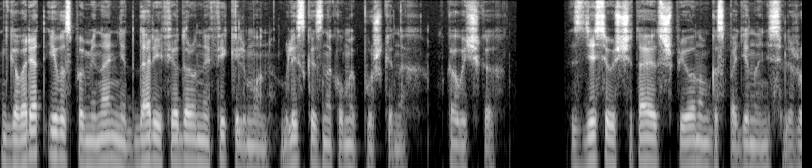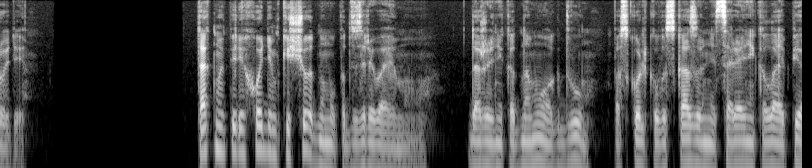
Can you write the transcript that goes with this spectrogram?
говорят и воспоминания Дарьи Федоровны Фикельмон, близкой знакомой Пушкиных в кавычках. Здесь его считают шпионом господина Нессельроде. Так мы переходим к еще одному подозреваемому, даже не к одному, а к двум, поскольку высказывание царя Николая I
